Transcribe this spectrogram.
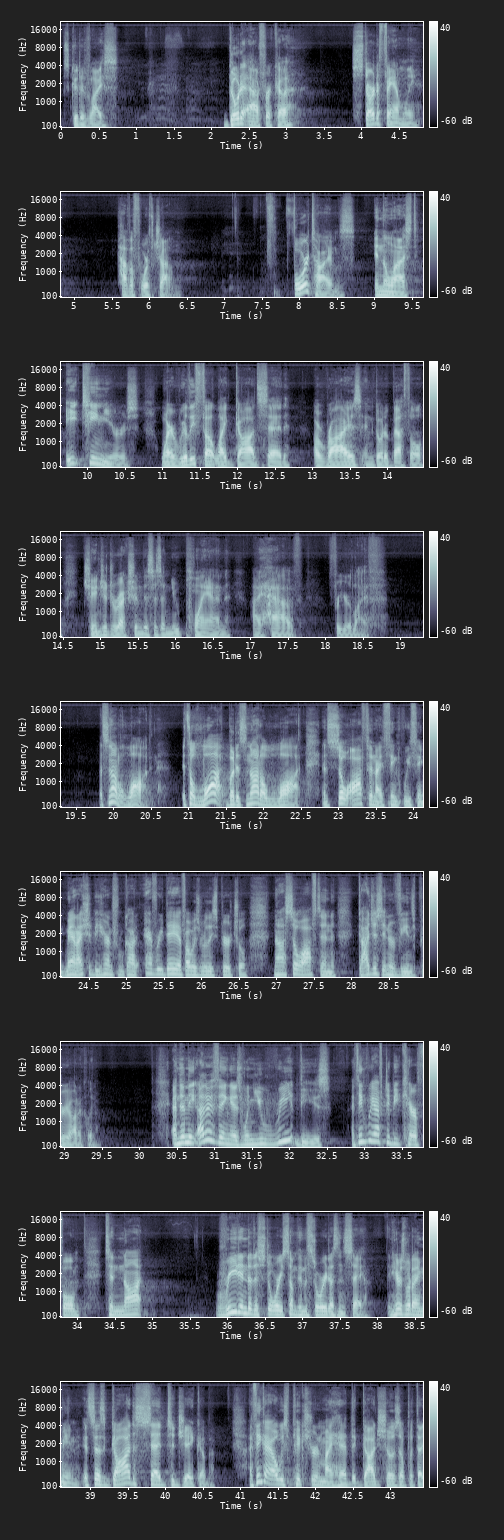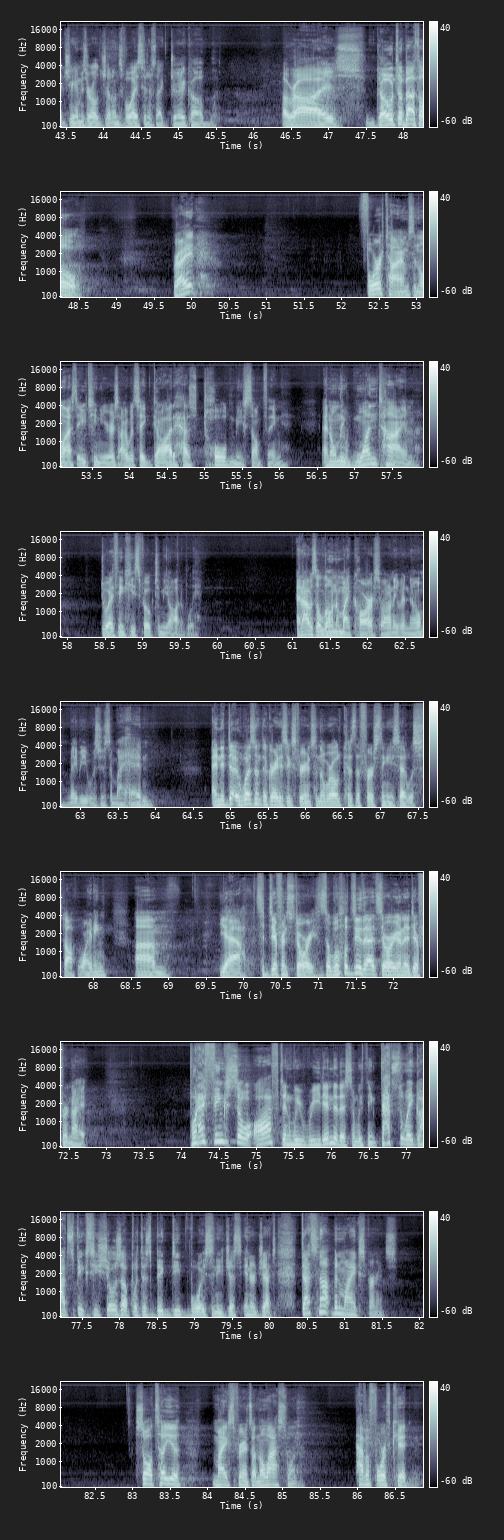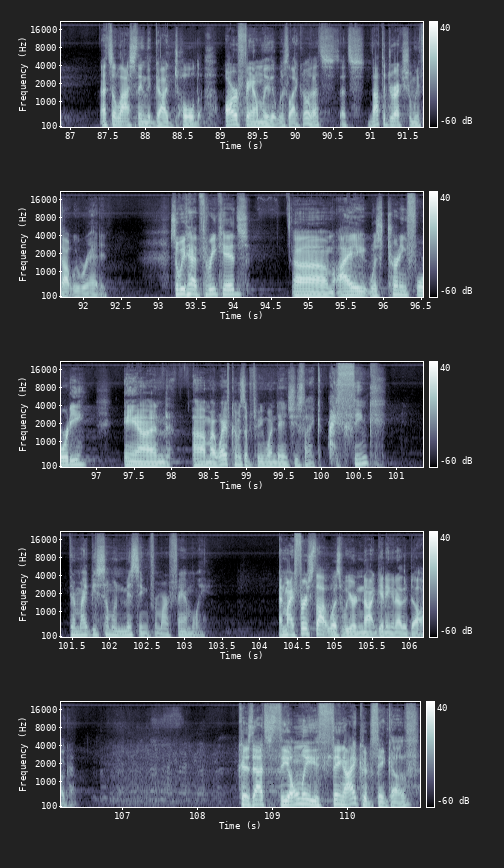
It's good advice go to Africa, start a family, have a fourth child. Four times in the last 18 years where I really felt like God said, Arise and go to Bethel, change a direction. This is a new plan I have for your life. That's not a lot. It's a lot, but it's not a lot. And so often I think we think, man, I should be hearing from God every day if I was really spiritual. Now, so often God just intervenes periodically. And then the other thing is when you read these, I think we have to be careful to not read into the story something the story doesn't say. And here's what I mean it says, God said to Jacob. I think I always picture in my head that God shows up with that James Earl Jones voice and it's like, Jacob. Arise, go to Bethel, right? Four times in the last 18 years, I would say God has told me something, and only one time do I think he spoke to me audibly. And I was alone in my car, so I don't even know. Maybe it was just in my head. And it, it wasn't the greatest experience in the world because the first thing he said was stop whining. Um, yeah, it's a different story. So we'll do that story on a different night. But I think so often we read into this and we think that's the way God speaks. He shows up with this big, deep voice and he just interjects. That's not been my experience. So I'll tell you my experience on the last one have a fourth kid. That's the last thing that God told our family that was like, oh, that's, that's not the direction we thought we were headed. So we'd had three kids. Um, I was turning 40, and uh, my wife comes up to me one day and she's like, I think there might be someone missing from our family. And my first thought was, we are not getting another dog. Because that's the only thing I could think of.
